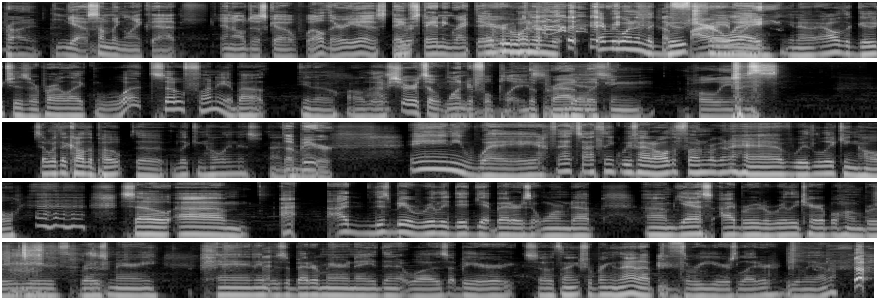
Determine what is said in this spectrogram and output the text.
Probably. Yeah, something like that. And I'll just go, Well, there he is. Dave's Every- standing right there. Everyone in the everyone in the Gooch Fire family, away. you know, all the Gooches are probably like, "What's so funny about you know all this?" I'm sure it's a wonderful place. The proud Yes. licking holiness. Is that what they call the Pope? The licking holiness? Uh, the never mind. beer. Anyway, that's I think we've had all the fun we're gonna have with licking hole. so um I I this beer really did get better as it warmed up. Um yes, I brewed a really terrible homebrew with rosemary and it was a better marinade than it was a beer. So thanks for bringing that up 3 years later, Julieanna.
